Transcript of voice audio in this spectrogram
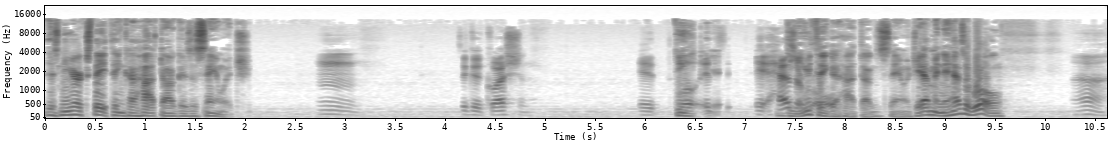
does New York State think a hot dog is a sandwich? Hmm, it's a good question. It, Do you- well, it, it has Do a you roll. think a hot dog's a sandwich? Yeah, I mean, it has a roll. Ah.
